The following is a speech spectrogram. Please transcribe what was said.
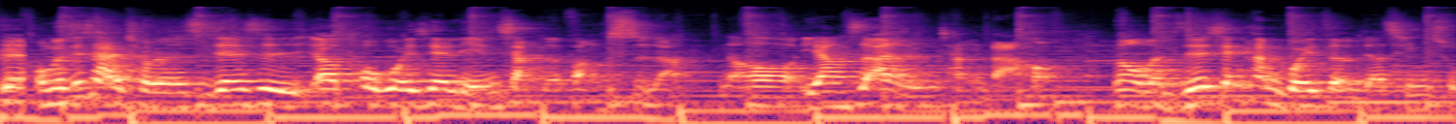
这我们接下来球员时间是要透过一些联想的方式啊，然后一样是按铃抢答哈。那我们直接先看规则比较清楚。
